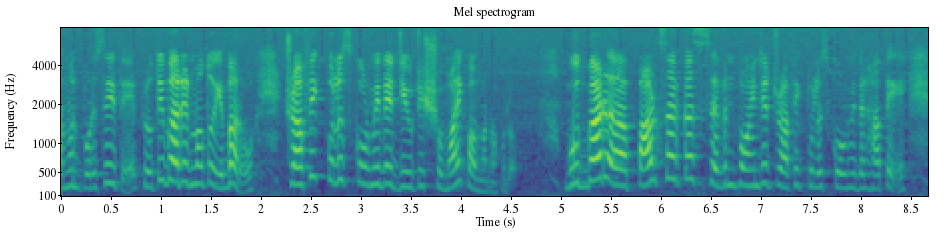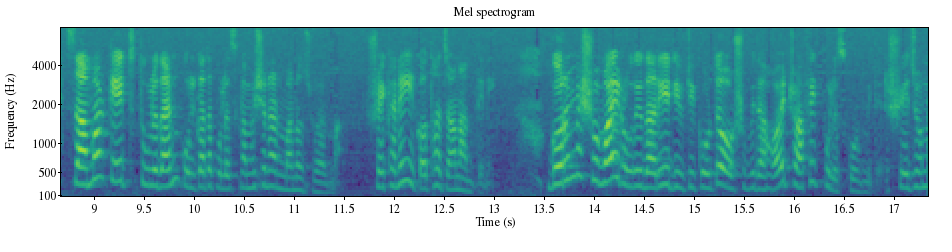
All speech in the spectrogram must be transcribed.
এমন পরিস্থিতিতে প্রতিবারের মতো এবারও ট্রাফিক পুলিশ কর্মীদের ডিউটির সময় কমানো হলো। বুধবার পার্ক সার্কাস সেভেন পয়েন্টের ট্রাফিক পুলিশ কর্মীদের হাতে সামার কেট তুলে দেন কলকাতা পুলিশ কমিশনার মনোজ বর্মা। সেখানে এই কথা জানান তিনি। গরমের সময় রোদে দাঁড়িয়ে ডিউটি করতে অসুবিধা হয় ট্রাফিক পুলিশ কর্মীদের। সেজন্য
